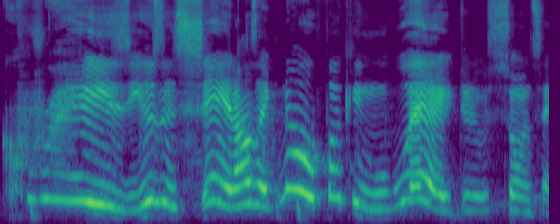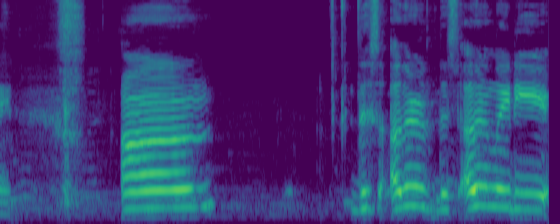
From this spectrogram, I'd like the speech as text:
crazy. It was insane. I was like, no fucking way. Dude, it was so insane. Um, this other this other lady,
